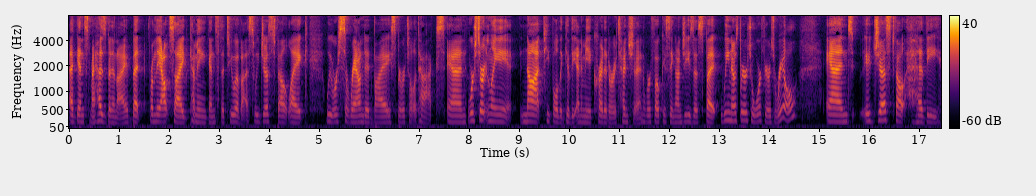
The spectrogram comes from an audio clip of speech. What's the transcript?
against my husband and I, but from the outside coming against the two of us. We just felt like we were surrounded by spiritual attacks. And we're certainly not people that give the enemy credit or attention. We're focusing on Jesus, but we know spiritual warfare is real and it just felt heavy.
